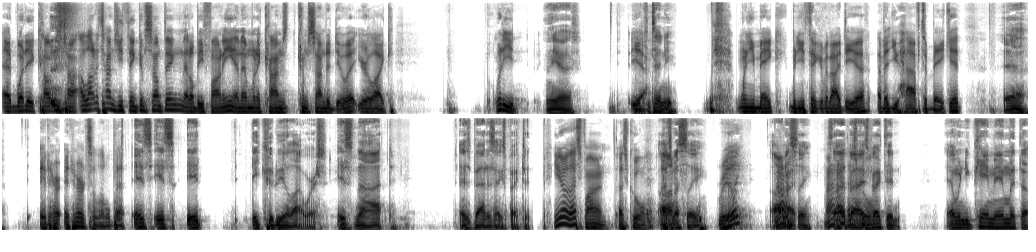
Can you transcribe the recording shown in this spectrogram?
and when it comes time, a lot of times you think of something that'll be funny, and then when it comes comes time to do it, you're like, "What do you?" Yes. Yeah, Continue. when you make when you think of an idea and then you have to make it, Yeah. it hurt. It hurts a little bit. It's it's it it could be a lot worse. It's not as bad as I expected. You know, that's fine. That's cool. That's- Honestly. really, Honestly. It's not as bad as I cool. expected. And when you came in with the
